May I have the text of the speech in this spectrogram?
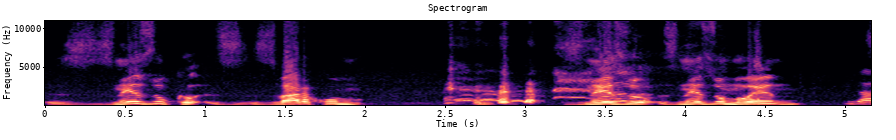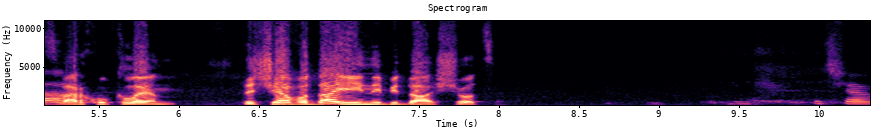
знизу, кл- з- зверху, м- знизу, знизу млин, Да. зверху клин. Тече вода, їй не біда. Що це? Тече.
